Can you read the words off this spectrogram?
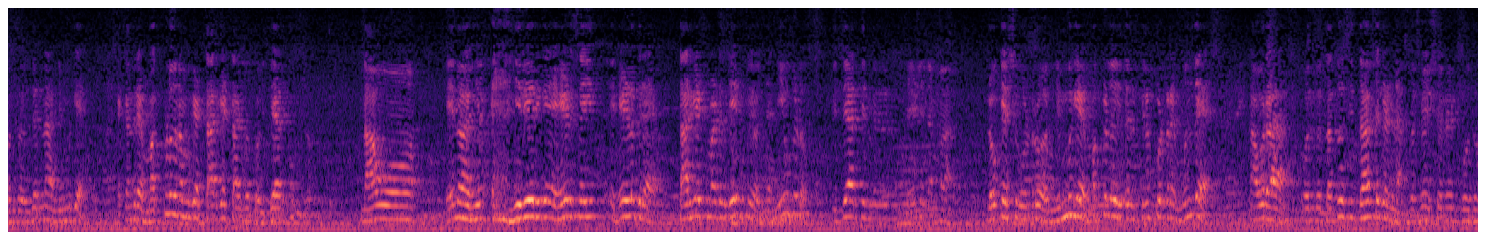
ಒಂದು ಇದನ್ನ ನಿಮಗೆ, ಯಾಕಂದ್ರೆ ಮಕ್ಕಳು ನಮಗೆ ಟಾರ್ಗೆಟ್ ಆಗಬೇಕು ವಿದ್ಯಾರ್ಥಿಗಳು. ನಾವು ಏನೋ ಹಿರಿಯರಿಗೆ ಹೇಳಿದ್ರೆ ಟಾರ್ಗೆಟ್ ಮಾಡಿದ್ರೆ ಏನು ಪ್ರಯೋಜನ? ನೀವುಗಳು ವಿದ್ಯಾರ್ಥಿ ಹೇಳಿ ನಮ್ಮ ಲೋಕೇಶ್ ಗೌಡರು ನಿಮಗೆ ಮಕ್ಕಳು ಇದನ್ನು ತಿಳ್ಕೊಂಡ್ರೆ ಮುಂದೆ ಅವರ ಒಂದು ತತ್ವ ಸಿದ್ಧಾಂತಗಳನ್ನ ಬಸವೇಶ್ವರ ಇರ್ಬೋದು,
